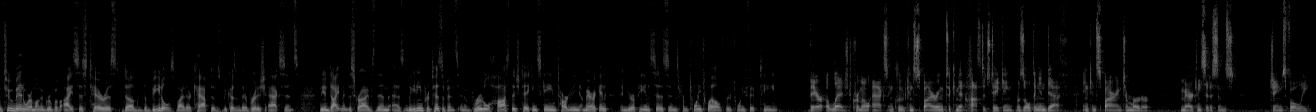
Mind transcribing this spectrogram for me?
The two men were among a group of ISIS terrorists dubbed the Beatles by their captives because of their British accents. The indictment describes them as leading participants in a brutal hostage taking scheme targeting American and European citizens from 2012 through 2015. Their alleged criminal acts include conspiring to commit hostage taking resulting in death and conspiring to murder American citizens James Foley,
